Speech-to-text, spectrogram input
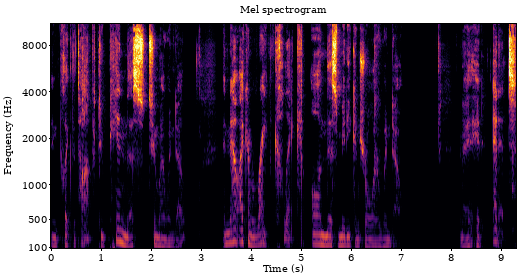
and click the top to pin this to my window, and now I can right click on this MIDI controller window. And I hit edit.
